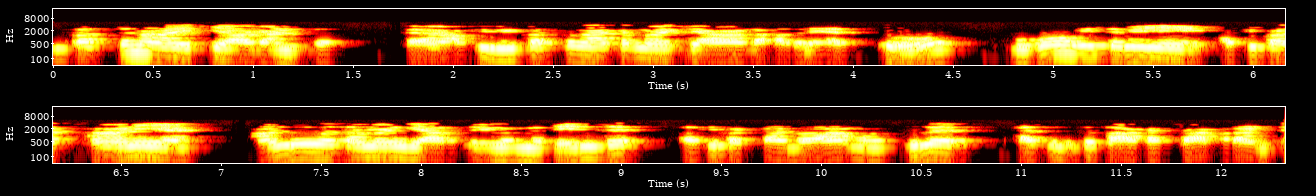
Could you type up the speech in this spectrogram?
විපස්සනායි කියාගන්නට අපි විපස්සනා කරනවා කියන හදන ඇත්තෝ බොහෝ විට මේ අතිපත්ථානීය අනුව තමන්ගේ ආශ්‍රයවන්න දෙන්න අතිපත්ථාන රාමුව තුළ අතුලත සාකච්ඡා කරන්නට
